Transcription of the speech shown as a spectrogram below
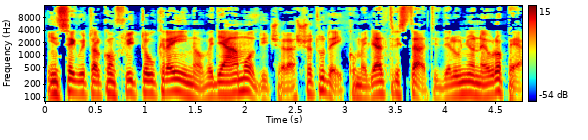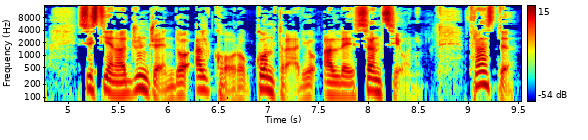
in seguito al conflitto ucraino. Vediamo, dice Russia Today, come gli altri stati dell'Unione Europea si stiano aggiungendo al coro contrario alle sanzioni. France 2.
